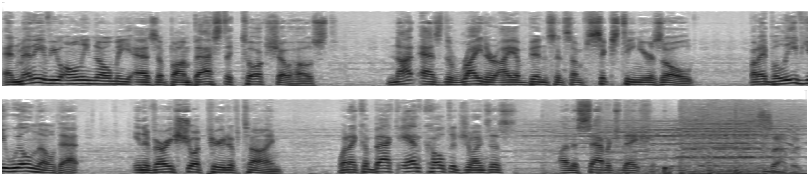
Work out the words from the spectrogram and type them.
And many of you only know me as a bombastic talk show host, not as the writer I have been since I'm 16 years old. But I believe you will know that in a very short period of time. When I come back, Ann Coulter joins us on the Savage Nation. Savage.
